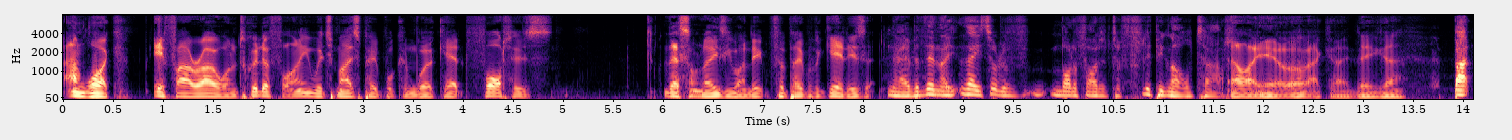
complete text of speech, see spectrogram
unlike FRO on Twitter, Finey, which most people can work out, FOT is, that's not an easy one to, for people to get, is it? No, but then they, they sort of modified it to flipping old tart. Oh, yeah. Well, okay. There you go. But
